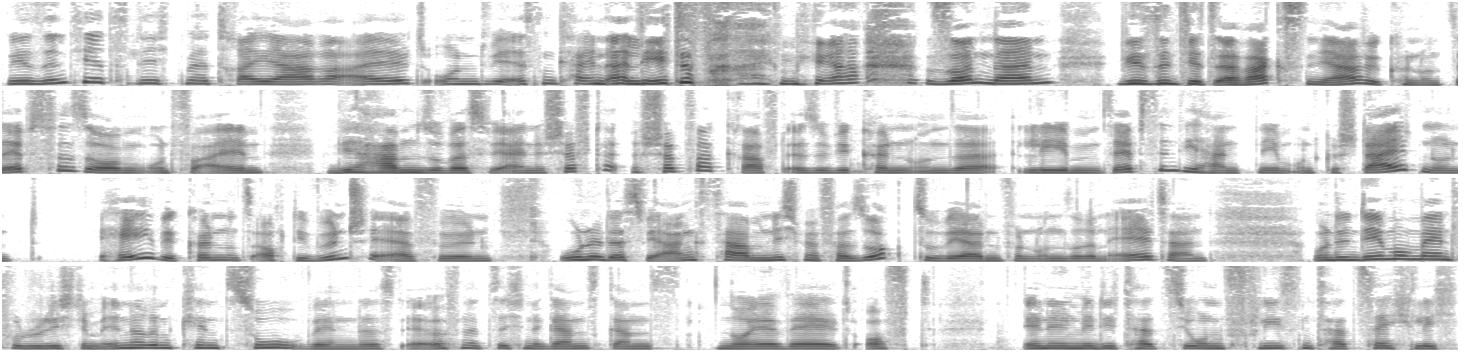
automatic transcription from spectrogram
wir sind jetzt nicht mehr drei Jahre alt und wir essen keinen Aletebrei mehr, sondern wir sind jetzt erwachsen, ja, wir können uns selbst versorgen und vor allem wir haben sowas wie eine Schöpferkraft, also wir können unser Leben selbst in die Hand nehmen und gestalten und hey, wir können uns auch die Wünsche erfüllen, ohne dass wir Angst haben, nicht mehr versorgt zu werden von unseren Eltern. Und in dem Moment, wo du dich dem inneren Kind zuwendest, eröffnet sich eine ganz, ganz neue Welt. Oft in den Meditationen fließen tatsächlich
